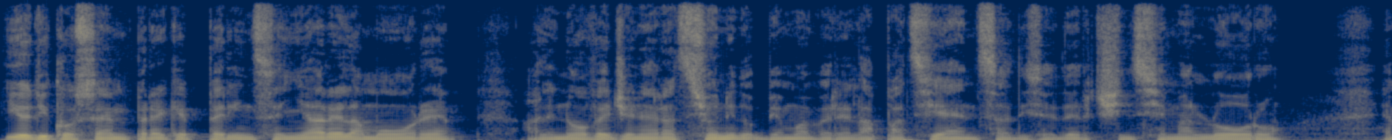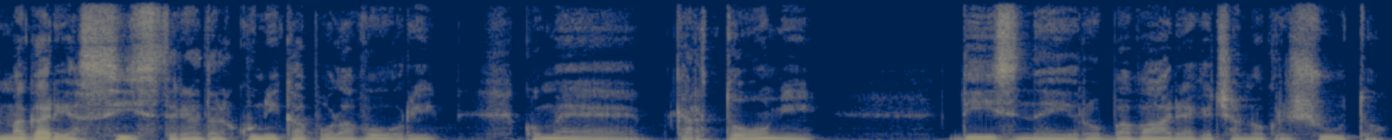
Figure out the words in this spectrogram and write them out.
Io dico sempre che per insegnare l'amore alle nuove generazioni dobbiamo avere la pazienza di sederci insieme a loro e magari assistere ad alcuni capolavori come cartoni, Disney, roba varia che ci hanno cresciuto.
